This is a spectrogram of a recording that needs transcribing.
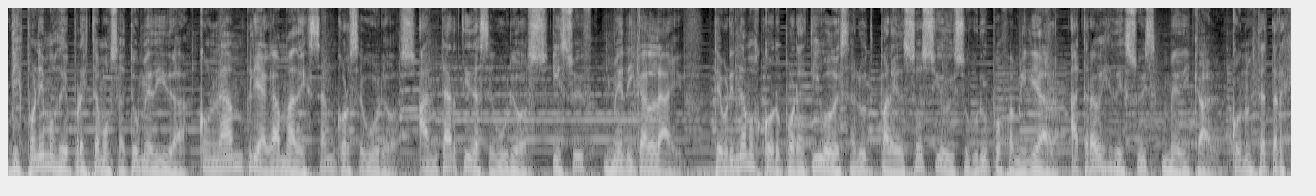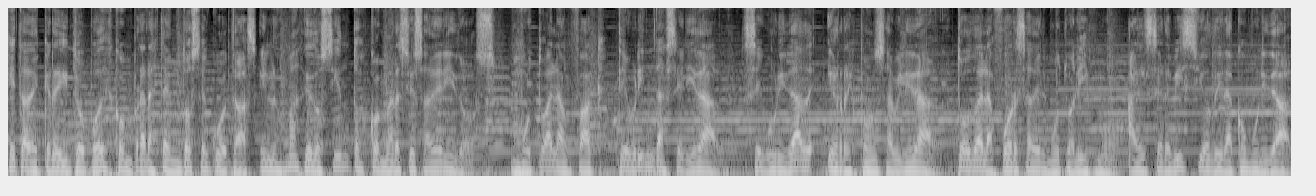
Disponemos de préstamos a tu medida con la amplia gama de Sancor Seguros, Antártida Seguros y Swift Medical Life. Te brindamos corporativo de salud para el socio y su grupo familiar a través de Swiss Medical. Con nuestra tarjeta de crédito podés comprar hasta en 12 cuotas en los más de 200 comercios adheridos. Mutual Anfac te brinda seriedad, seguridad y responsabilidad. Toda la fuerza del mutualismo al servicio de la comunidad.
